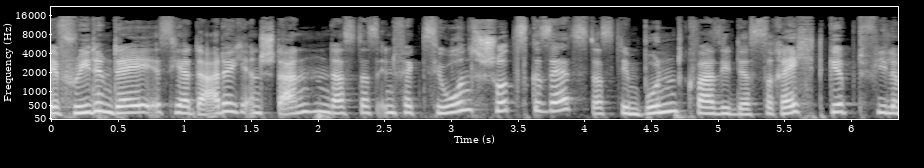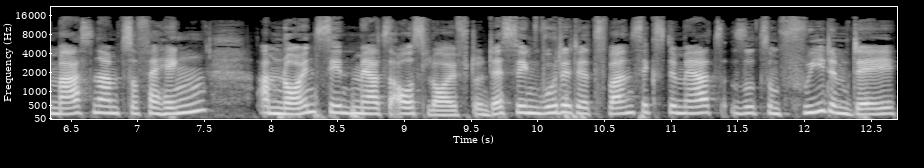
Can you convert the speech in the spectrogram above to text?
Der Freedom Day ist ja dadurch entstanden, dass das Infektionsschutzgesetz, das dem Bund quasi das Recht gibt, viele Maßnahmen zu verhängen, am 19. März ausläuft. Und deswegen wurde der 20. März so zum Freedom Day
